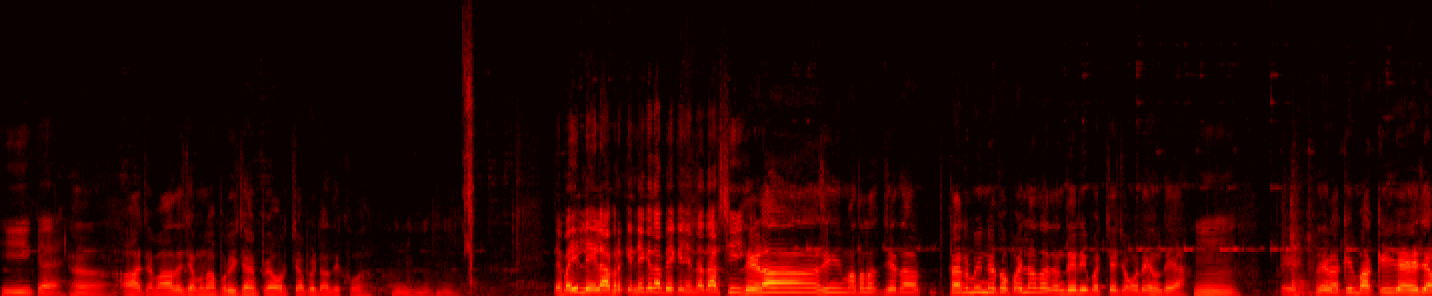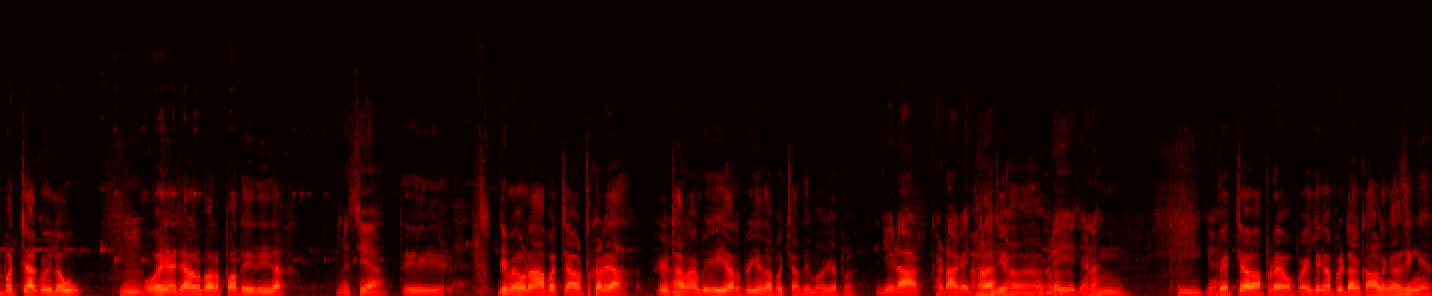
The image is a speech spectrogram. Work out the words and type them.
ਠੀਕ ਹੈ। ਹਾਂ ਆ ਚਬਾਦ ਜਮਨਾਪੁਰੀ ਚ ਪਿਓਰ ਚਾ ਭੇਡਾਂ ਦੇਖੋ ਆ ਹੂੰ, ਹੂੰ, ਹੂੰ। ਤੇ ਬਾਈ ਲੇਲਾ ਫਿਰ ਕਿੰਨੇ ਕੁ ਦਾ ਵਿਕ ਜਾਂਦਾ ਦਰਸ਼ੀ? ਲੇਲਾ ਅਸੀਂ ਮਤਲਬ ਜੇ ਤਾਂ 3 ਮਹੀਨੇ ਤੋਂ ਪਹਿਲਾਂ ਤਾਂ ਦਿੰਦੇ ਨਹੀਂ ਬੱਚੇ ਚਾਹੁੰਦੇ ਹੁੰਦੇ ਆ। ਹੂੰ। ਤੇ ਫਿਰ ਅੱਗੇ ਬਾਕੀ ਜਿਹੇ ਜਿਹਾ ਬੱਚਾ ਕੋਈ ਲਊ ਹੂੰ। ਉਹ ਜਿਹਾ ਜਾਨਵਰ ਆਪਾਂ ਦੇ ਦੇਈਦਾ। ਅੱਛਾ। ਤੇ ਜਿਵੇਂ ਹੁਣ ਆ ਬੱਚਾ ਉੱਠ ਖੜਿਆ ਇਹ 18 20000 ਰੁਪਏ ਦਾ ਬੱਚਾ ਦੇਵਾਂਗੇ ਆਪਾਂ। ਜਿਹੜਾ ਖੜਾ ਗਾ ਇੱਧਰ ਹਾਂਜੀ ਹਾਂ ਖੜੇ ਜੇ ਨਾ? ਹੂੰ। ਠੀਕ ਹੈ। ਵਿੱਚ ਆਪਣੇ ਉਹ ਪਹਿਲੀਆਂ ਭੇਡਾਂ ਕਾਲੀਆਂ ਸੀਗੀਆਂ।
